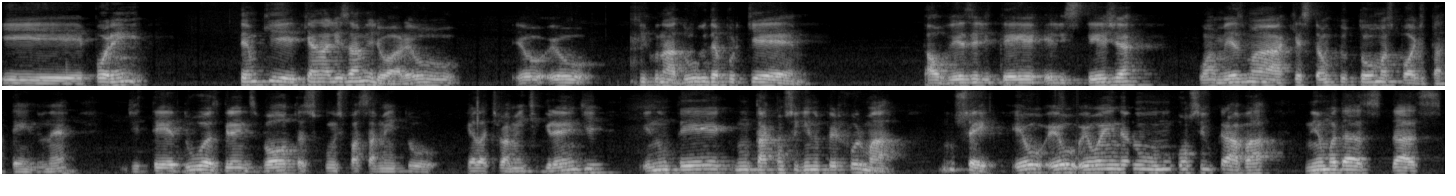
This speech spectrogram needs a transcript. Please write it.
E, porém, temos que, que analisar melhor. Eu, eu, eu fico na dúvida porque talvez ele, ter, ele esteja com a mesma questão que o Thomas pode estar tendo, né? De ter duas grandes voltas com espaçamento relativamente grande e não ter, não está conseguindo performar. Não sei, eu, eu, eu ainda não, não consigo cravar nenhuma das, das,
